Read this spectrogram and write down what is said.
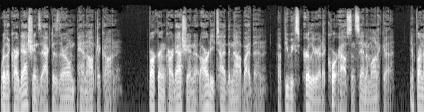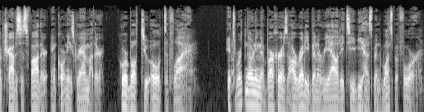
where the Kardashians act as their own panopticon. Barker and Kardashian had already tied the knot by then, a few weeks earlier at a courthouse in Santa Monica, in front of Travis's father and Kourtney's grandmother, who are both too old to fly. It's worth noting that Barker has already been a reality TV husband once before,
